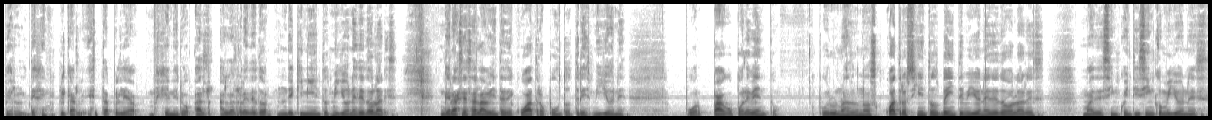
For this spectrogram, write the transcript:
Pero déjenme explicarle, esta pelea generó al, alrededor de 500 millones de dólares, gracias a la venta de 4.3 millones por pago por evento, por unos, unos 420 millones de dólares, más de 55 millones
